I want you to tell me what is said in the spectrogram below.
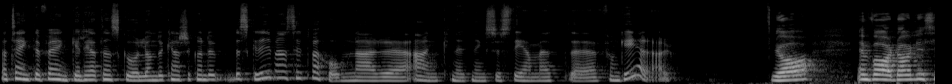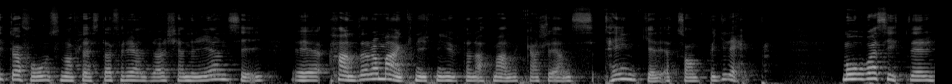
Jag tänkte för enkelhetens skull om du kanske kunde beskriva en situation när eh, anknytningssystemet eh, fungerar? Ja, en vardaglig situation som de flesta föräldrar känner igen sig i eh, handlar om anknytning utan att man kanske ens tänker ett sådant begrepp. Moa sitter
